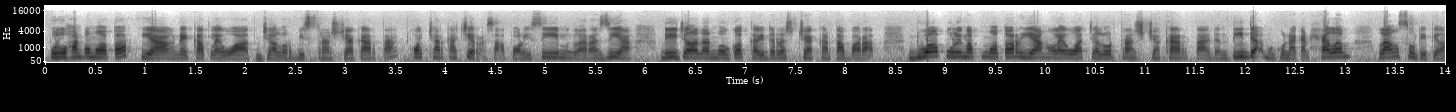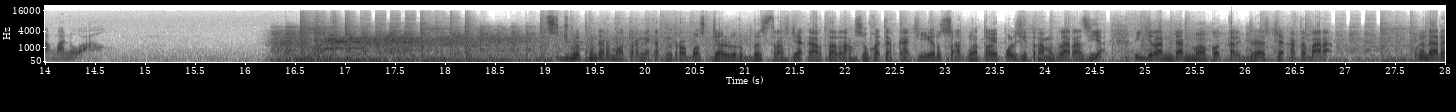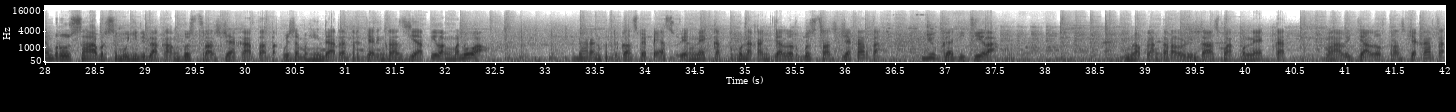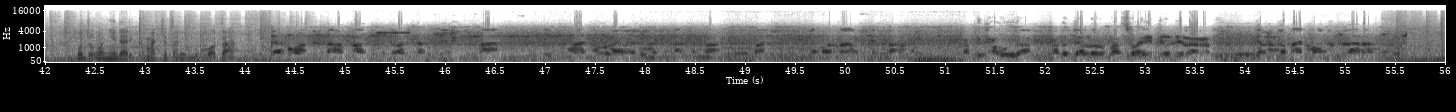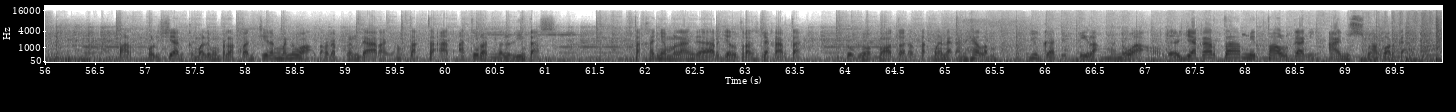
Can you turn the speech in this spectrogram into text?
Puluhan pemotor yang nekat lewat jalur bis Transjakarta kocar kacir saat polisi menggelar razia di Jalanan Mogot Kalideres Jakarta Barat. 25 pemotor yang lewat jalur Transjakarta dan tidak menggunakan helm langsung ditilang manual. Sejumlah pengendara motor nekat menerobos jalur bus Transjakarta langsung kocar kacir saat mengetahui polisi tengah menggelar razia di Jalan Dan Mogot Kalideres Jakarta Barat. Pengendara yang berusaha bersembunyi di belakang bus Transjakarta tak bisa menghindar dan terjaring razia tilang manual. Kendaraan petugas PPSU yang nekat menggunakan jalur bus Transjakarta juga ditilang. Jumlah pelanggar lalu lintas maupun nekat melalui jalur Transjakarta untuk menghindari kemacetan ibu kota. Saya Pak itu cuma Pak Pak Tapi tahu nggak kalau jalur busway itu dilarang? ya Pak emang itu dilarang Aparat kepolisian kembali memperlakukan tilang manual terhadap pengendara yang tak taat aturan lalu lintas. Tak hanya melanggar jalur Transjakarta, 25 motor yang tak mengenakan helm juga ditilang manual. Dari Jakarta, Mit Paul Gani, Ainus melaporkan.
